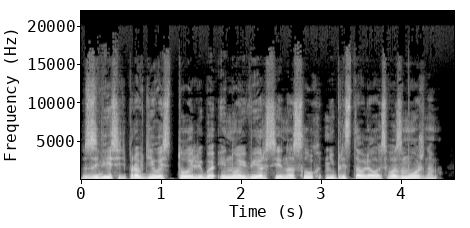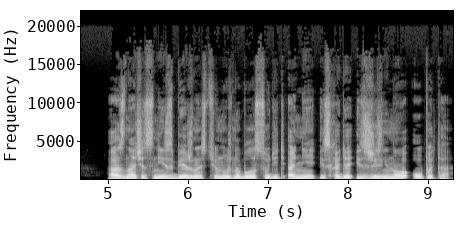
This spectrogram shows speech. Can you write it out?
Взвесить правдивость той либо иной версии на слух не представлялось возможным, а значит с неизбежностью нужно было судить о ней, исходя из жизненного опыта.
